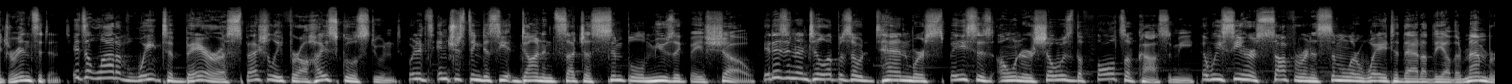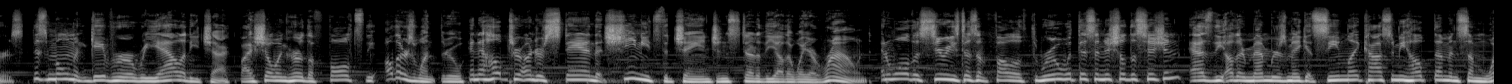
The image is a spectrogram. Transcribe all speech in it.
major incident. It's a lot of weight to bear, especially for a high school student, but it's interesting to see it done in such a simple music based show. It isn't until episode 10 where Space's owner shows the faults of Kasumi that we see her suffer in a similar way to that of the other members. This moment gave her a reality check by showing her the faults the others went through, and it helped her understand that she needs to change instead of the other way around. And while the series doesn't follow through with this initial decision, as the other members make it seem like Kasumi helped them in some way,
